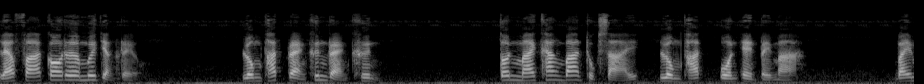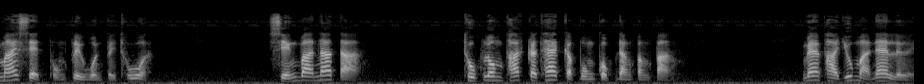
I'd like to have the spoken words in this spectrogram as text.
แล้วฟ้าก็เริ่มมืดอย่างเร็ว ลมพัดแรงขึ้นแรงขึ้น ต้นไม้ข้างบ้านถูกสาย ลมพัดโอนเอ็นไปมา ใบไม้เศษผงปลิววนไปทั่ว เสียงบานหน้าต่าง ถูกลมพัดกระแทกกับวงกบดังปังๆ แม่พายุมาแน่เลย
